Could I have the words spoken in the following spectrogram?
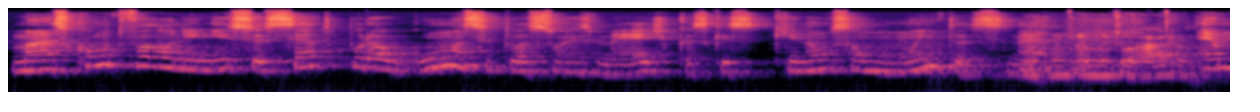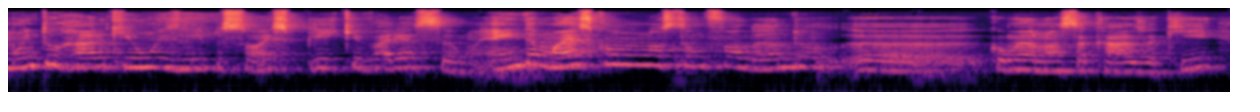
Mas, como tu falou no início, exceto por algumas situações médicas, que, que não são muitas, né? Uhum, é muito raro. É, é, muito raro que um SNP só explique variação. Ainda mais quando nós estamos falando, uh, como é o nosso caso aqui,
